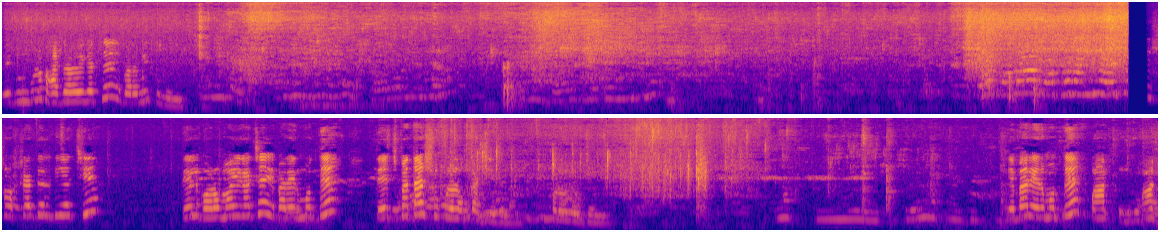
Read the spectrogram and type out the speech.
বেগুনগুলো ভাজা হয়ে গেছে এবার আমি তুলে নিচ্ছি। সাদা তেল দিয়েছি। তেল গরম হয়ে গেছে, এবার এর মধ্যে তেজপাতা, শুকনো লঙ্কা দিয়ে দিলাম ফোড়নের জন্য। এবার এর মধ্যে পাঁচ পাঁচ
